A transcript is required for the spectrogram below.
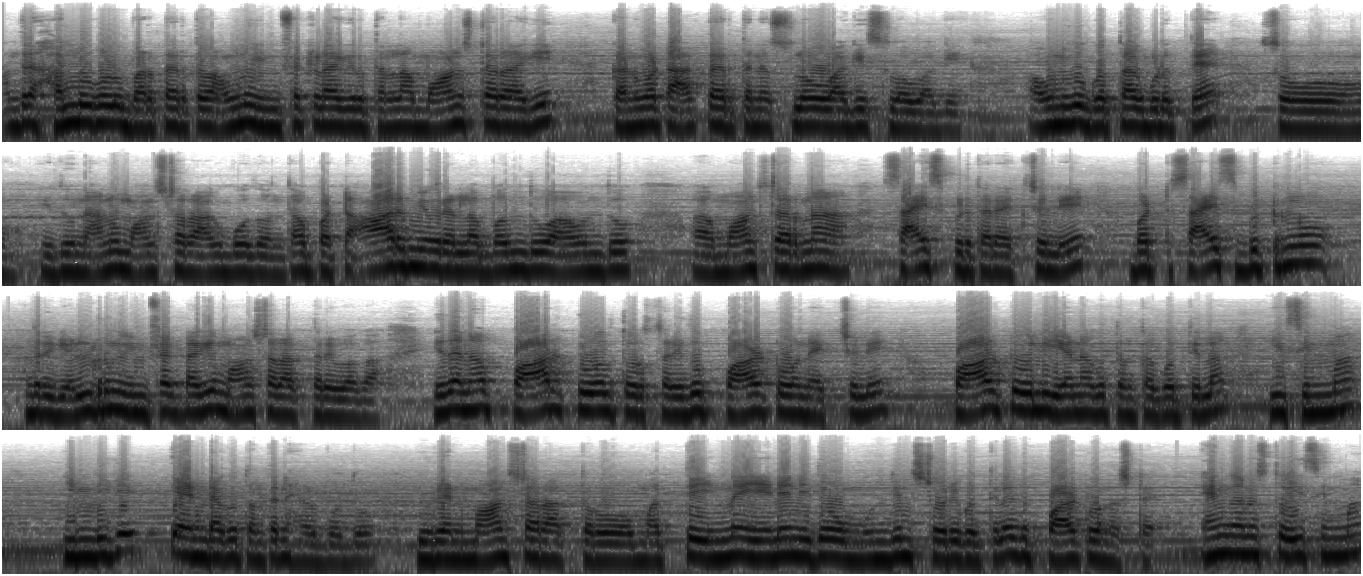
ಅಂದರೆ ಹಲ್ಲುಗಳು ಬರ್ತಾ ಇರ್ತವೆ, ಅವನು ಇನ್ಫೆಕ್ಟೆಡ್ ಆಗಿರ್ತಾನಲ್ಲ ಮಾನ್ಸ್ಟರ್ ಆಗಿ ಕನ್ವರ್ಟ್ ಆಗ್ತಾ ಇರ್ತಾನೆ ಸ್ಲೋ ಆಗಿ ಸ್ಲೋ ಅವನಿಗೂ ಗೊತ್ತಾಗ್ಬಿಡುತ್ತೆ. ಸೊ ಇದು ನಾನು ಮಾನ್ಸ್ಟರ್ ಆಗ್ಬೋದು ಅಂತ. ಬಟ್ ಆರ್ಮಿಯವರೆಲ್ಲ ಬಂದು ಆ ಒಂದು ಮಾನ್ಸ್ಟರ್ನ ಸಾಯಿಸ್ಬಿಡ್ತಾರೆ ಆ್ಯಕ್ಚುಲಿ ಬಟ್ ಸಾಯಿಸ್ಬಿಟ್ರು ಅಂದರೆ ಎಲ್ಲರೂ ಇನ್ಫೆಕ್ಟ್ ಆಗಿ ಮಾನ್ಸ್ಟರ್ ಆಗ್ತಾರೆ ಇವಾಗ. ಇದನ್ನು ಪಾರ್ಟ್ ಟೂ ಅಲ್ಲಿ ತೋರಿಸ್ತಾರೆ. ಇದು part one actually part two ಅಲ್ಲಿ ಏನಾಗುತ್ತೆ ಅಂತ ಗೊತ್ತಿಲ್ಲ. ಈ ಸಿನಿಮಾ ಇಲ್ಲಿಗೆ ಎಂಡ್ ಆಗುತ್ತೆ ಅಂತಲೇ ಹೇಳ್ಬೋದು. ಇವ್ರೇನು ಮಾನ್ಸ್ಟರ್ ಆಗ್ತಾರೋ, ಮತ್ತೆ ಇನ್ನೂ ಏನೇನಿದೆಯೋ ಮುಂದಿನ ಸ್ಟೋರಿ ಗೊತ್ತಿಲ್ಲ. ಇದು ಪಾರ್ಟ್ ಒನ್ ಅಷ್ಟೇ. ಹೆಂಗೆ ಅನಿಸ್ತು ಈ ಸಿನಿಮಾ?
